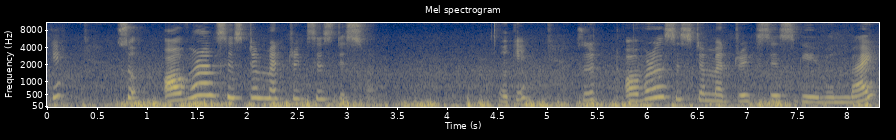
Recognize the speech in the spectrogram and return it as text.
okay? So overall system matrix is this one. Okay? So the overall system matrix is given by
